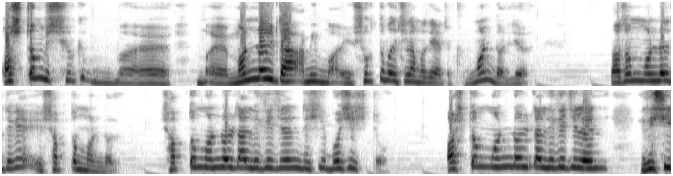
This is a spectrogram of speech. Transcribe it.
অষ্টম মণ্ডলটা আমি সূক্ত বলছিলাম ওদের এতক্ষণ, মণ্ডল প্রথম মণ্ডল থেকে সপ্তম মণ্ডল। সপ্তম মণ্ডলটা লিখেছিলেন ঋষি বশিষ্ঠ। অষ্টম মণ্ডলটা লিখেছিলেন ঋষি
